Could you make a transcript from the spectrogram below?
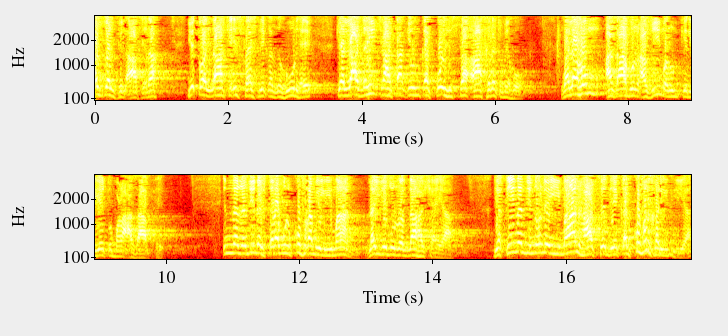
हजल फिल आखिरा। ये तो अल्लाह के इस फैसले का जहूर है कि अल्लाह नहीं चाहता कि उनका कोई हिस्सा आखिरत में हो। वलहम अजाबुल अजीम और उनके लिए तो बड़ा अजाब है। इन नदीन अशतरबुल कुफर मिल ईमान लयदुल्लाह शया यकीन जिन्होंने ईमान हाथ से देकर कुफर खरीद लिया,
